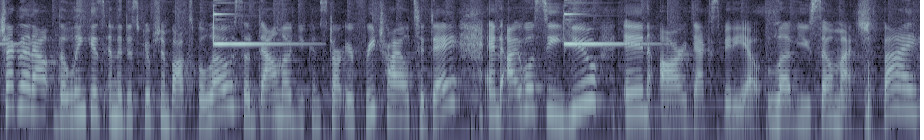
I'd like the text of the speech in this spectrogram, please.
check that out out. The link is in the description box below, so download. You can start your free trial today, and I will see you in our next video. Love you so much. Bye.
